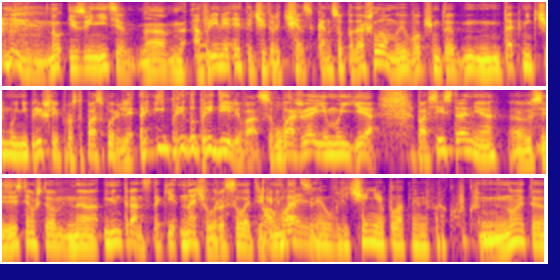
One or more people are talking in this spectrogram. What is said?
ну, извините. А, а время этой четверти часа к концу подошло. Мы, в общем-то, так ни к чему не пришли, просто поспорили. И предупредили вас, уважаемые, по всей стране, э, в связи с тем, что э, Минтранс таки начал рассылать рекомендации. Повальное увлечение платными парковками. Ну, это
